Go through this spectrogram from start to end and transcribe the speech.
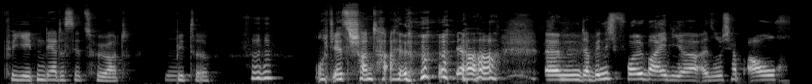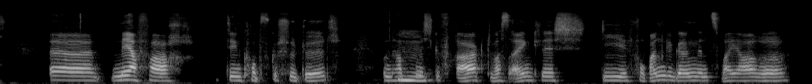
Für jeden, der das jetzt hört. Ja. Bitte. Und jetzt Chantal. ja, ähm, da bin ich voll bei dir. Also ich habe auch äh, mehrfach den Kopf geschüttelt und habe mhm. mich gefragt, was eigentlich die vorangegangenen zwei Jahre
